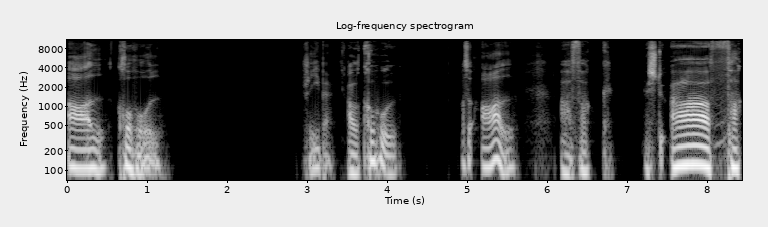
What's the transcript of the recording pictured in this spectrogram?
Alkohol schreiben. Alkohol. Also Aal. Ah, fuck. Hast du. Ah, fuck,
